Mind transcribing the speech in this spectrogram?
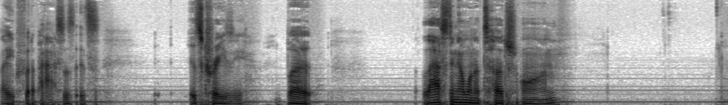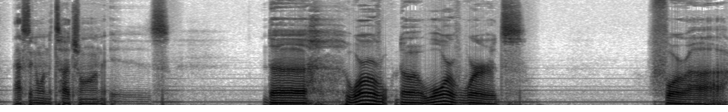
like for the past. It's, it's, it's crazy. But last thing I want to touch on, last thing I want to touch on is the war, the war of words for, uh,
